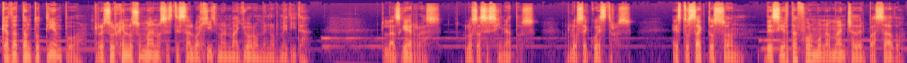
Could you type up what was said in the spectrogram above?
cada tanto tiempo, resurgen los humanos este salvajismo en mayor o menor medida. Las guerras, los asesinatos, los secuestros, estos actos son, de cierta forma, una mancha del pasado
